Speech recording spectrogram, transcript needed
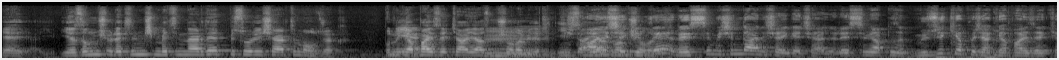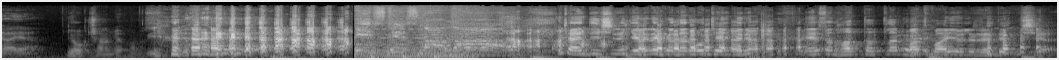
Ya, yazılmış, üretilmiş metinlerde hep bir soru işaretim olacak. Bunu Niye? yapay zeka yazmış Hmm. olabilir. İşte İnsan aynı yazmamış şekilde olabilir. resim için de aynı şey geçerli. Resim yaptığınızda müzik yapacak yapay zekaya. Yok canım yapamaz. Kendi işine gelene kadar okey verip en son hattatlar matbaayı öyle reddetmiş ya.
